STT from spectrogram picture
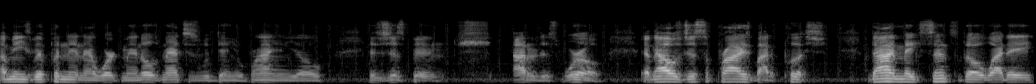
I mean, he's been putting in that work, man. Those matches with Daniel Bryan, yo, it's just been out of this world. And I was just surprised by the push. Now it makes sense though why they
